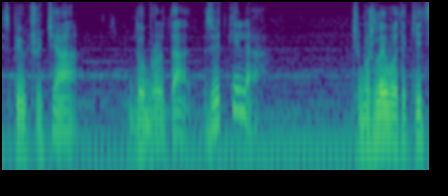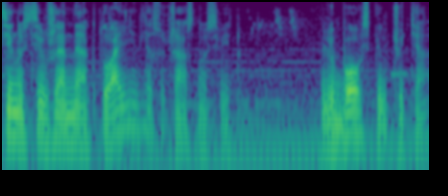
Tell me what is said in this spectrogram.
співчуття, доброта? Звідки Чи, можливо, такі цінності вже не актуальні для сучасного світу? Любов, співчуття.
